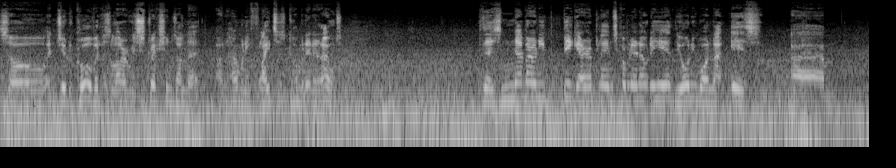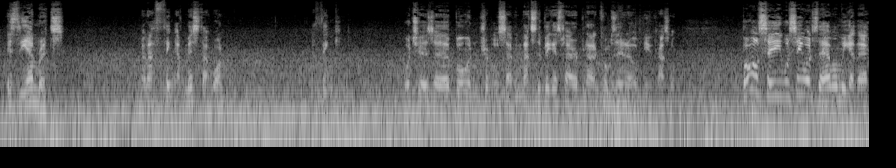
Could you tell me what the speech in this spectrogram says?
so and due to COVID, there's a lot of restrictions on the on how many flights is coming in and out. There's never any big aeroplanes coming in and out of here. The only one that is um, is the Emirates, and I think I've missed that one. I think which is a Boeing 777. That's the biggest aeroplane that comes in and out of Newcastle. But we'll see, we'll see what's there when we get there.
